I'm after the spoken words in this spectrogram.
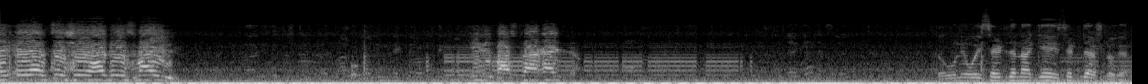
এই হচ্ছে সে অডি ইসমাইল সাইড দিয়ে না গিয়ে এই সাইড দিয়ে আসলো কেন?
